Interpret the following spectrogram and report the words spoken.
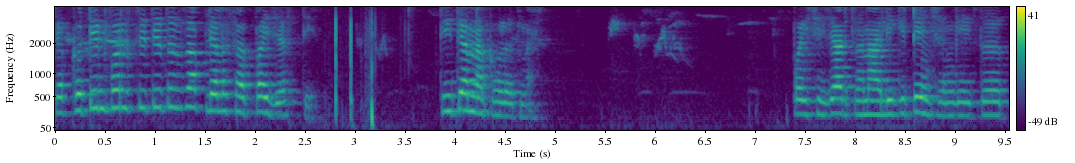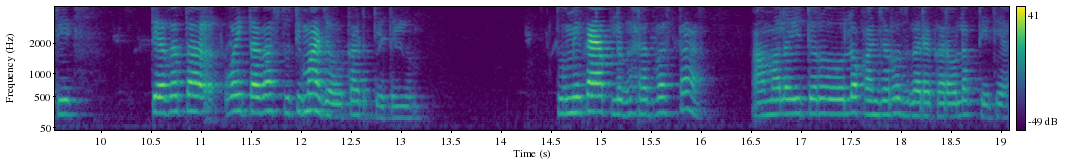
त्या कठीण परिस्थितीतच आपल्याला साथ पाहिजे असते. ती त्यांना कळत नाही. पैशाची अडचण आली की टेन्शन घ्यायचं ती त्याचा ता वैताग असतो ती माझ्यावर काढते तर येऊन. तुम्ही काय आपलं घरात बसता? आम्हाला इतर लोकांच्या रोजगाऱ्या करावं लागते त्या.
